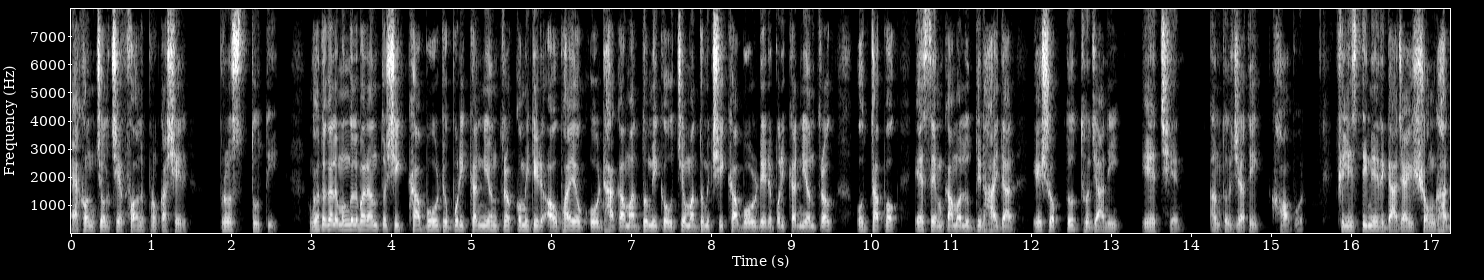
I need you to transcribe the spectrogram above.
এখন চলছে ফল প্রকাশের প্রস্তুতি। গতকাল মঙ্গলবার আন্তঃশিক্ষা বোর্ড পরীক্ষা নিয়ন্ত্রক কমিটির আহ্বায়ক ও ঢাকা মাধ্যমিক ও উচ্চ মাধ্যমিক শিক্ষা বোর্ডের পরীক্ষা নিয়ন্ত্রক অধ্যাপক এস এম কামাল উদ্দিন হায়দার এসব তথ্য জানিয়েছেন। আন্তর্জাতিক খবর, ফিলিস্তিনের গাজায় সংঘাত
